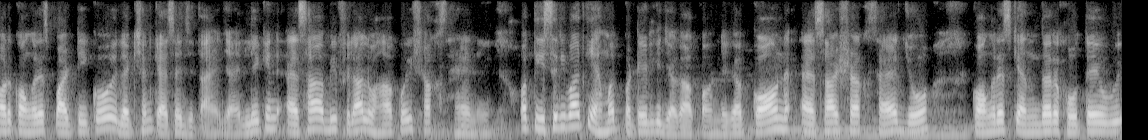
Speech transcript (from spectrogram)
और कांग्रेस पार्टी को इलेक्शन कैसे जिताया जाए। लेकिन ऐसा अभी फ़िलहाल वहाँ कोई शख्स है नहीं। और तीसरी बात कि अहमद पटेल की जगह कौन लेगा? कौन ऐसा शख्स है जो कांग्रेस के अंदर होते हुए,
